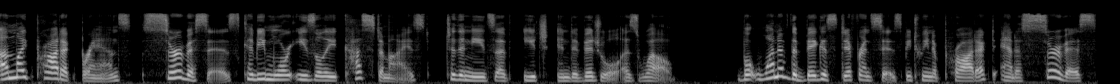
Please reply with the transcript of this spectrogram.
unlike product brands, services can be more easily customized to the needs of each individual as well. But one of the biggest differences between a product and a service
